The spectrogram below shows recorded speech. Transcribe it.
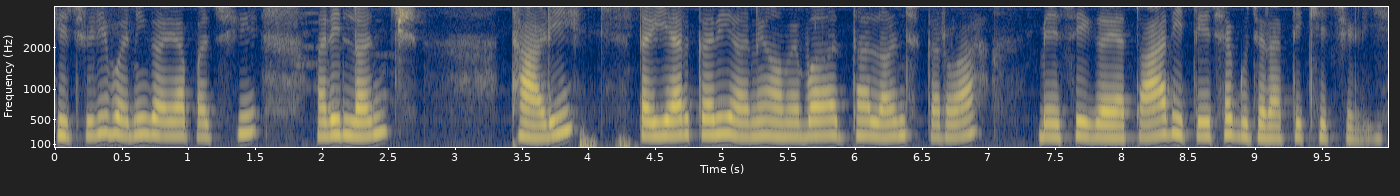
ખીચડી બની ગયા પછી મારી લંચ થાળી તૈયાર કરી અને અમે બધા લંચ કરવા બેસી ગયા. તો આ રીતે છે ગુજરાતી ખીચડી.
